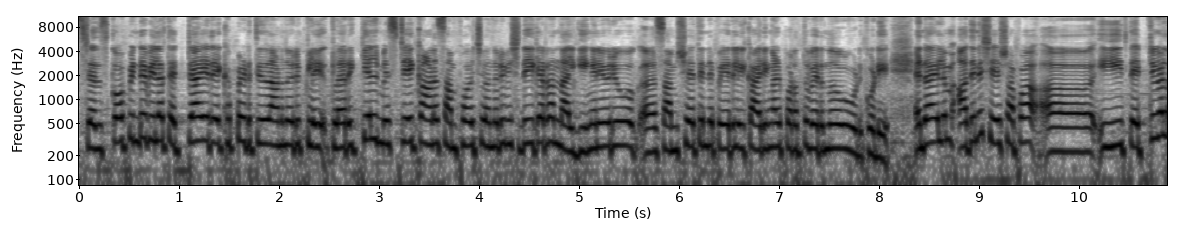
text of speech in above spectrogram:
സ്റ്റെതസ്കോപ്പിന്റെ വില തെറ്റായി രേഖപ്പെടുത്തിയതാണെന്ന് ഒരു ക്ലറിക്കൽ മിസ്റ്റേക്ക് ആണ് സംഭവിച്ചതെന്നൊരു വിശദീകരണം നൽകി. ഇങ്ങനെ ഒരു സംശയത്തിന്റെ പേരിൽ ഈ കാര്യങ്ങൾ പുറത്തു വരുന്നതോടുകൂടി. എന്തായാലും അതിനുശേഷം അപ്പോൾ ഈ തെറ്റുകൾ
